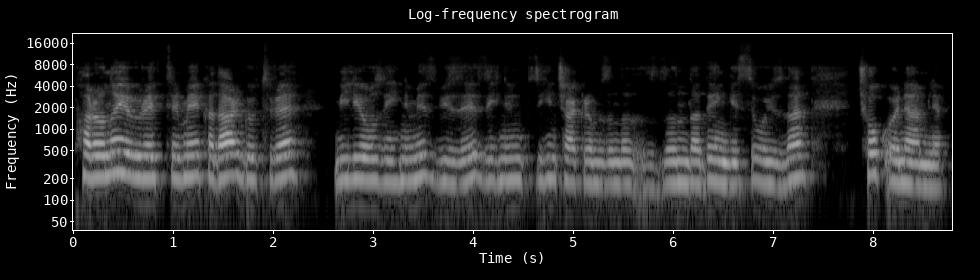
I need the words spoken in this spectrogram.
paranoya ürettirmeye kadar götürebiliyor zihnimiz bizi. Zihnin zihin çakramızın da zın da dengesi o yüzden çok önemli.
